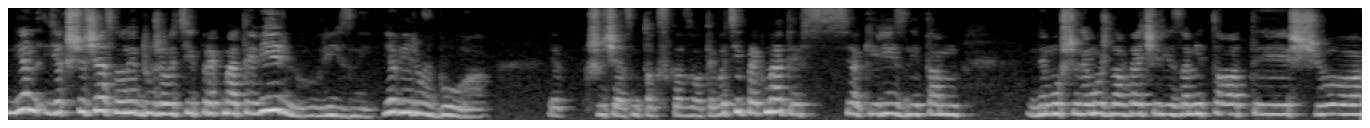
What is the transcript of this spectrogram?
Я, якщо чесно, не дуже в ці прикмети вірю різні. Я вірю в Бога, якщо чесно так сказати. В оці прикмети всякі різні там, що не можна ввечері замітати, що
